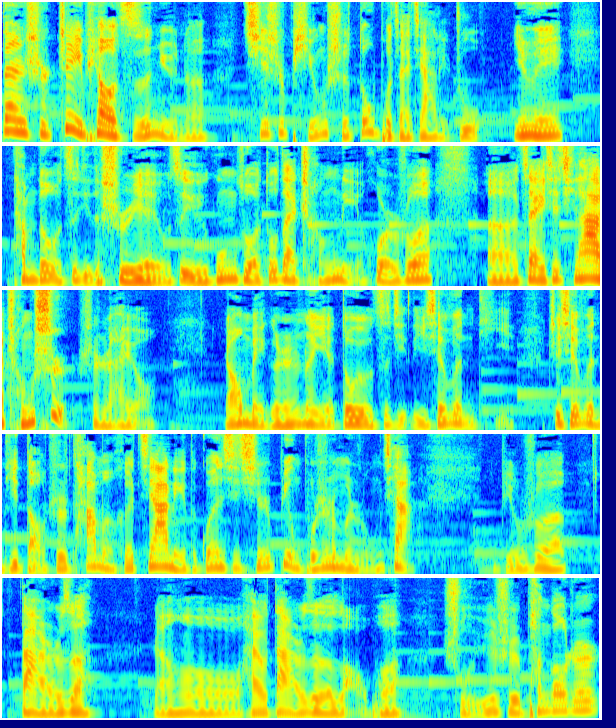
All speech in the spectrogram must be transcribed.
但是这票子女呢，其实平时都不在家里住，因为他们都有自己的事业，有自己的工作，都在城里，或者说，呃，在一些其他的城市，甚至还有。然后每个人呢也都有自己的一些问题，这些问题导致他们和家里的关系其实并不是那么融洽。比如说大儿子，然后还有大儿子的老婆，属于是攀高枝儿，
